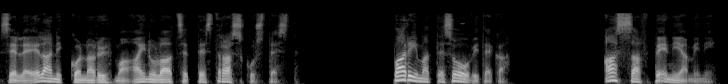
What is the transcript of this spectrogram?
selle elanikkonnarühma ainulaadsetest raskustest. parimate soovidega. Assaf Benjamini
